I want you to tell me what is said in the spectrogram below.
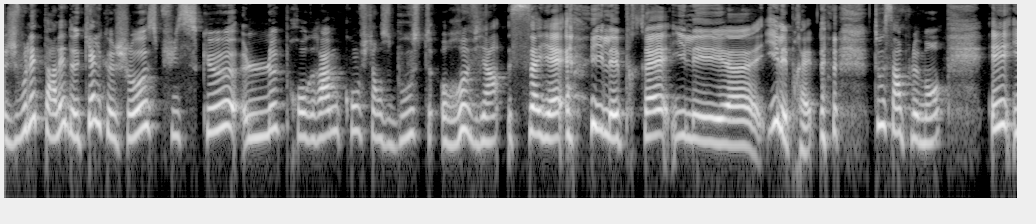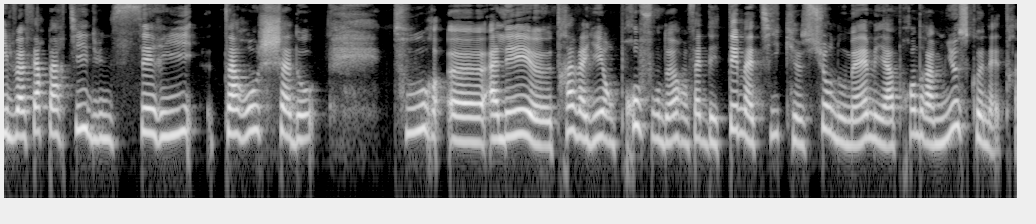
je voulais te parler de quelque chose puisque le programme Confiance Boost revient. Ça y est, il est prêt, il est, euh, il est prêt, tout simplement. Et il va faire partie d'une série Tarot Shadow pour euh, aller euh, travailler en profondeur en fait des thématiques sur nous-mêmes et apprendre à mieux se connaître.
